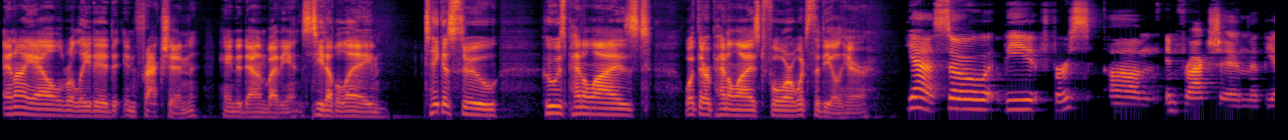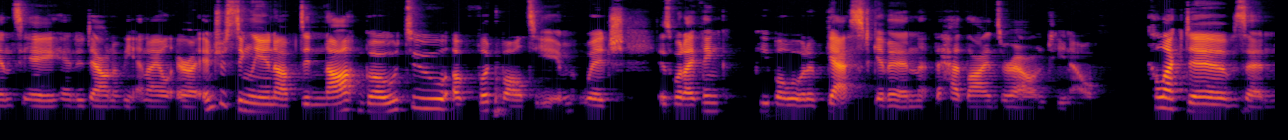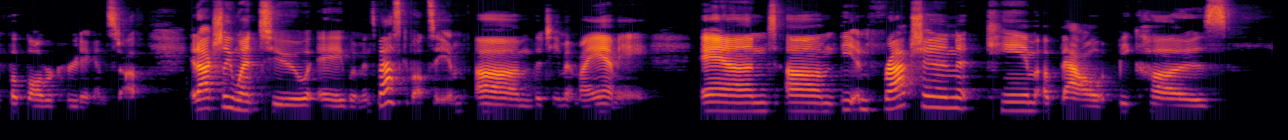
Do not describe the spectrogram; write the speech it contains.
NIL related infraction handed down by the NCAA. Take us through who is penalized, what they're penalized for, what's the deal here? Yeah, so the first um, infraction that the NCAA handed down of the NIL era, interestingly enough, did not go to a football team, which is what I think people would have guessed given the headlines around, you know, collectives and football recruiting and stuff. It actually went to a women's basketball team, um, the team at Miami. And um, the infraction came about because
